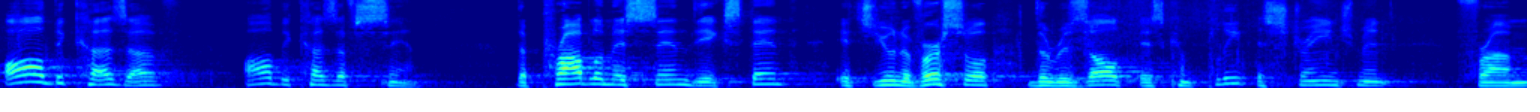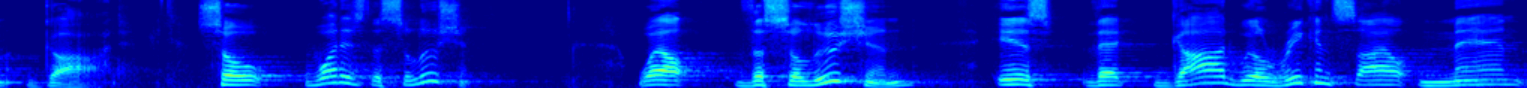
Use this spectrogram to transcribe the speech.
All because of, all because of sin. The problem is sin, the extent it's universal, the result is complete estrangement from God. So, what is the solution? Well, the solution is that God will reconcile man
